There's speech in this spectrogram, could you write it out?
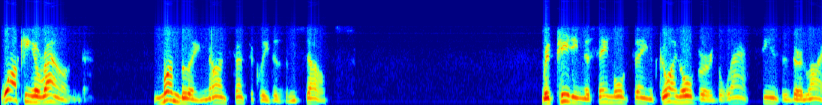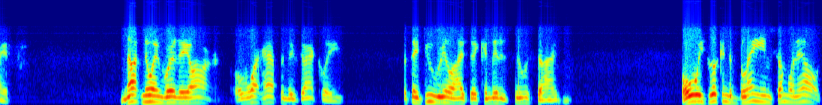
Walking around, mumbling nonsensically to themselves, repeating the same old things, going over the last scenes of their life, not knowing where they are or what happened exactly, but they do realize they committed suicide. Always looking to blame someone else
